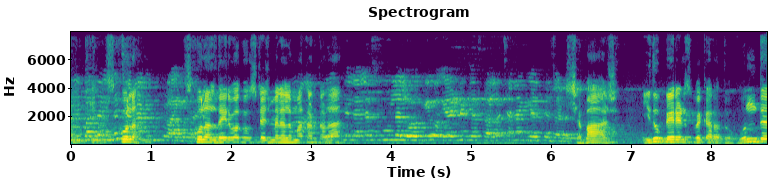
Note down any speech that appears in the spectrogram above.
ಇಲ್ಲಿ ಸ್ಕೂಲ್. ಸ್ಕೂಲಲ್ಲಿ ಧೈರ್ಯವಾಗಿ ಸ್ಟೇಜ್ ಮೇಲೆಲ್ಲ ಮಾತಾಡ್ತಾಳ? ಸ್ಕೂಲಲ್ಲಿ ಹೋಗಿ ಇವಾಗ ಎರಡನೇ ಕ್ಲಾಸ್ ಚೆನ್ನಾಗಿ ಹೇಳ್ತಿದ್ದಾಳೆ. ಶಬಾಷ್ ಇದು ಪೇರೆಂಟ್ಸ್ ಬೇಕಾರದು ಒಂದೇ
